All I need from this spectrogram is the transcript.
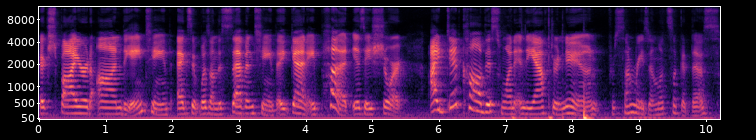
expired on the 18th, exit was on the 17th. Again, a put is a short. I did call this one in the afternoon. For some reason, let's look at this.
